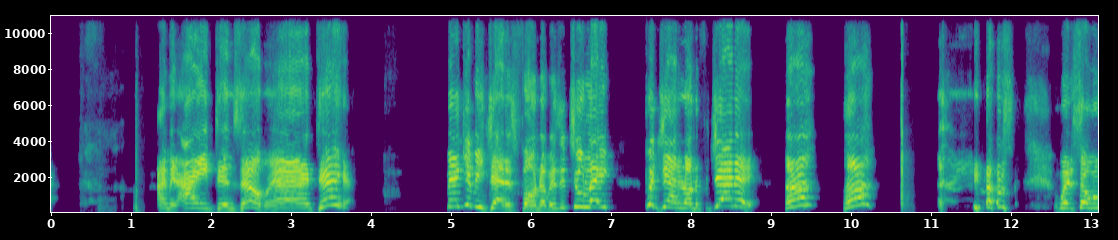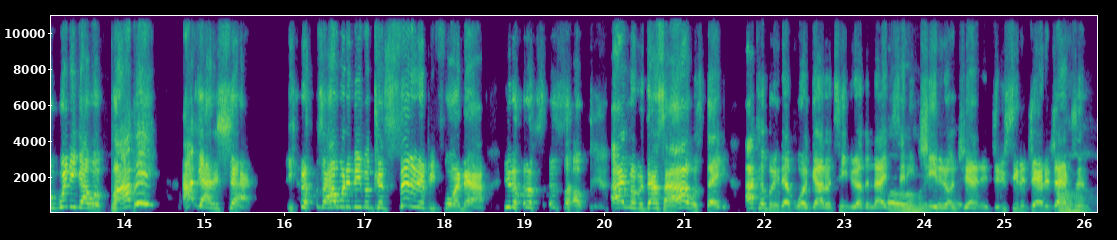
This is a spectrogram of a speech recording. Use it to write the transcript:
I mean, I ain't Denzel, but ah, damn. Man, give me Janet's phone number. Is it too late? Put Janet on the Janet, huh? Huh? you know what I'm saying? When so when Whitney got with Bobby, I got a shot. You know what I'm saying? I wouldn't have even considered it before now. You know what I'm saying? So I remember that's how I was thinking. I couldn't believe that boy got on TV the other night and said Oh he my cheated on Janet. Did you see the Janet Jackson? Oh,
